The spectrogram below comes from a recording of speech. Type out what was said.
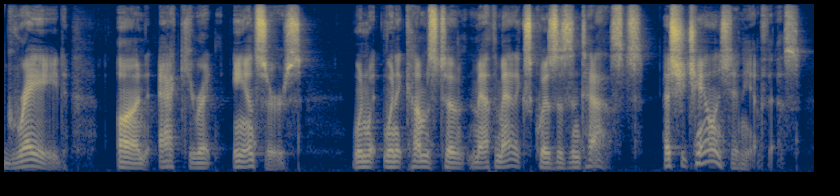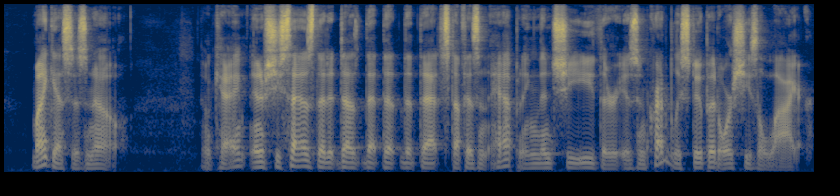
grade on accurate answers when, when it comes to mathematics quizzes and tests? Has she challenged any of this? My guess is no. Okay? And if she says that it does that that, that, that stuff isn't happening, then she either is incredibly stupid or she's a liar.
